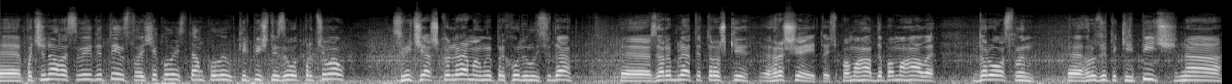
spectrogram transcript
е, починали своє дитинство. Ще колись там, коли кирпічний завод працював, свій час школярами ми приходили сюди е, заробляти трошки грошей. Тобто помагали, допомагали дорослим грузити кирпіч на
